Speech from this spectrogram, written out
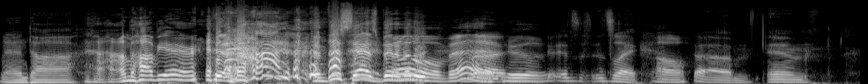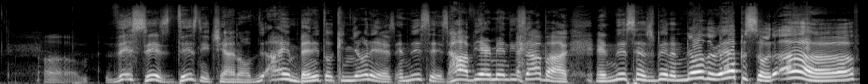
And uh, I'm Javier. and this has been another. Oh, man. It's it's like oh, um and um, this is Disney Channel. I am Benito Quinones, and this is Javier Mendizabal, and this has been another episode of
